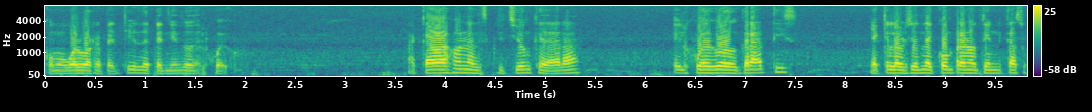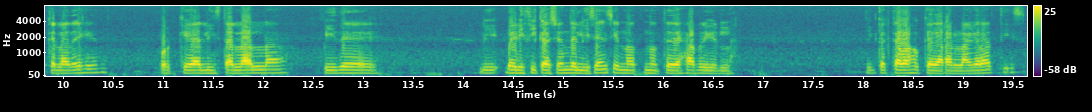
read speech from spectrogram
como vuelvo a repetir dependiendo del juego. Acá abajo en la descripción quedará el juego gratis ya que la versión de compra no tiene caso que la dejen porque al instalarla pide verificación de licencia y no, no te deja abrirla. Así que acá abajo quedará la gratis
